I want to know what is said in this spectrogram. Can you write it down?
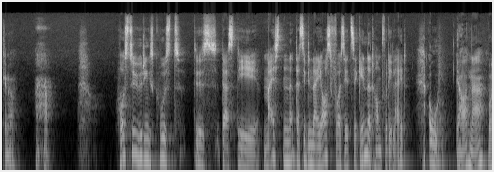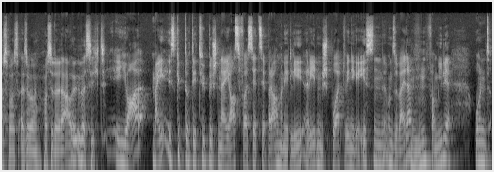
Genau. Hast du übrigens gewusst, dass, dass die meisten, dass sie die Neujahrsvorsätze geändert haben für die Leute? Oh, ja, na, was, was, also hast du da auch eine Übersicht? Ja, mei, es gibt doch die typischen Neujahrsvorsätze, brauchen wir nicht reden, Sport, weniger essen und so weiter, Mhm. Familie. Und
